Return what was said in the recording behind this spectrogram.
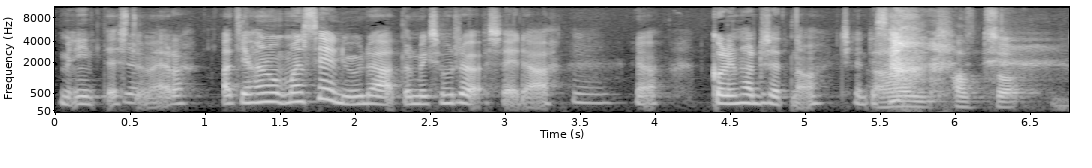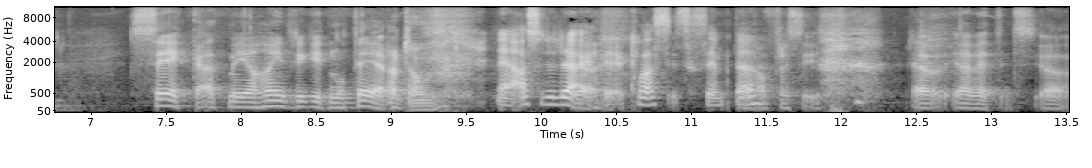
men inte desto Ja. mera. Att jag har, nog- man ser ju där att de liksom rör sig där. Mm. Colin, har du sett något kändisar? Um, alltså, säkert, men jag har inte riktigt noterat dem. Nej, alltså det där Ja. är ett klassiskt exempel. Ja, precis. Jag, jag vet inte, jag,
